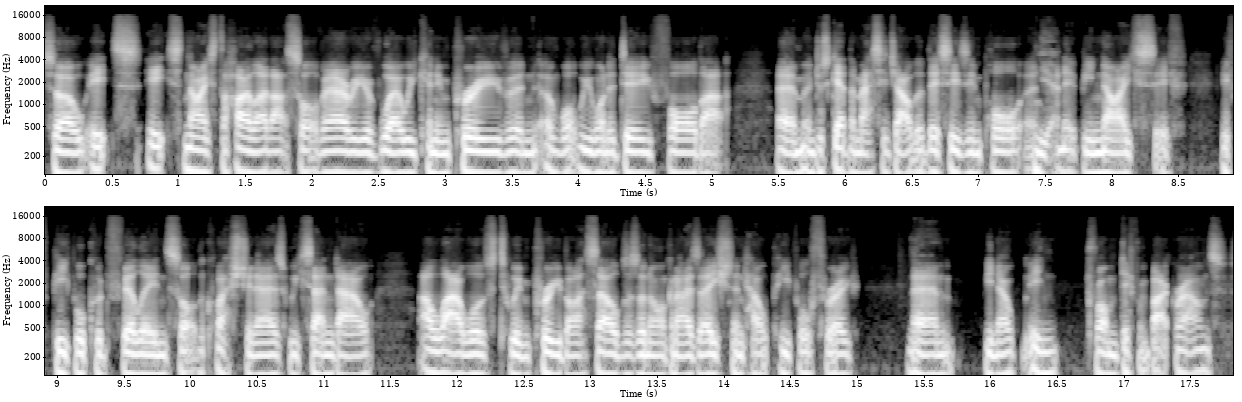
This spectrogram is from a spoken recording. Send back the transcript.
So it's it's nice to highlight that sort of area of where we can improve and, and what we want to do for that, um, and just get the message out that this is important. Yeah. And it'd be nice if if people could fill in sort of the questionnaires we send out, allow us to improve ourselves as an organisation and help people through, um, you know, in from different backgrounds.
